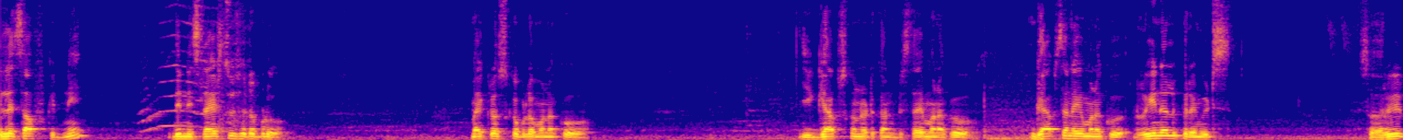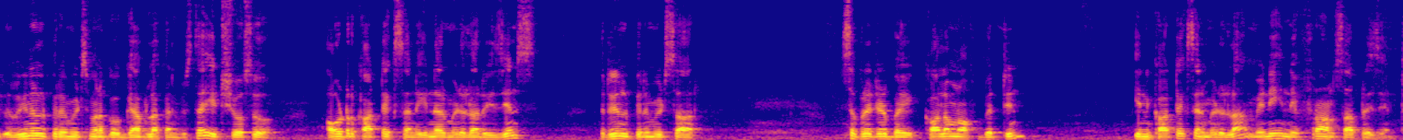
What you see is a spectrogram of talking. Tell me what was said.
ఎల్ఎస్ ఆఫ్ కిడ్నీ దీన్ని స్లైడ్స్ చూసేటప్పుడు మైక్రోస్కోప్లో మనకు ఈ గ్యాప్స్ ఉన్నట్టు కనిపిస్తాయి మనకు గ్యాప్స్ అనేవి మనకు renal pyramids so re renal pyramids మనకు గ్యాప్లా కనిపిస్తాయి it shows outer cortex and inner medullary regions renal pyramids are separated by column of Bertin. In cortex and medulla, many nephrons are present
